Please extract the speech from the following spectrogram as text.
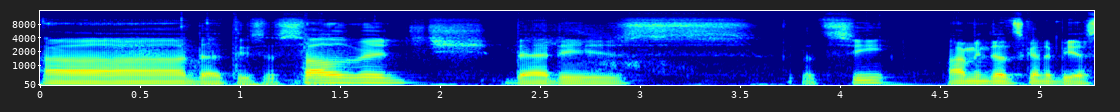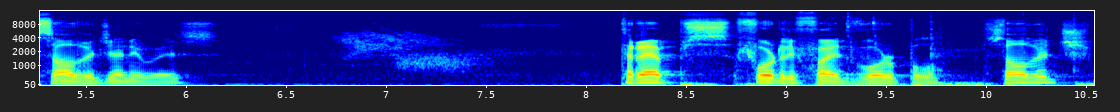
Uh, that is a salvage. That is... Let's see. I mean, that's gonna be a salvage anyways. Traps, Fortified Vorpal. Salvage.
